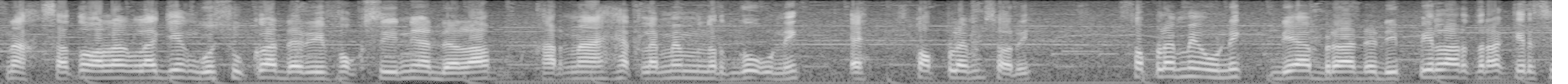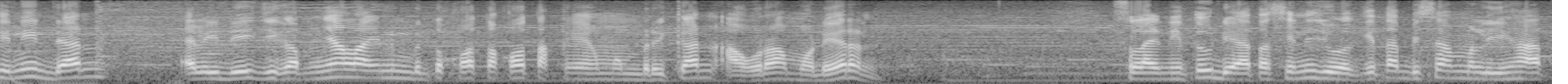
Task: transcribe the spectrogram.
Nah, satu hal lagi yang gue suka dari Foxy ini adalah karena headlampnya menurut gue unik. Eh, stop lamp, sorry. Stop lampnya unik, dia berada di pilar terakhir sini dan LED jika menyala ini bentuk kotak-kotak yang memberikan aura modern. Selain itu, di atas ini juga kita bisa melihat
